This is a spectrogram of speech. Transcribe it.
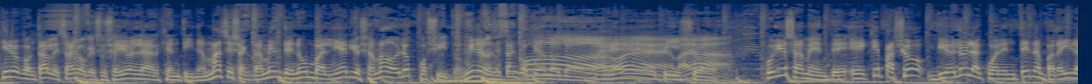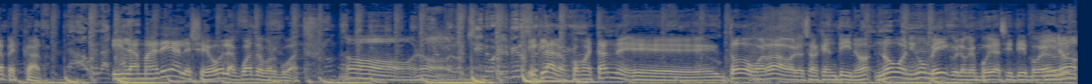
quiero contarles algo que sucedió en la Argentina. Más exactamente en un balneario llamado Los Pollitos. Miren, nos están copiando Oh, todo. Eh, bueno, pillo. pará. Curiosamente, eh, ¿qué pasó? Violó la cuarentena para ir a pescar. y la marea le llevó la 4x4. No, no. Y claro, como están eh, todos guardados los argentinos, no hubo ningún vehículo que pudiera asistir. Porque Y no,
